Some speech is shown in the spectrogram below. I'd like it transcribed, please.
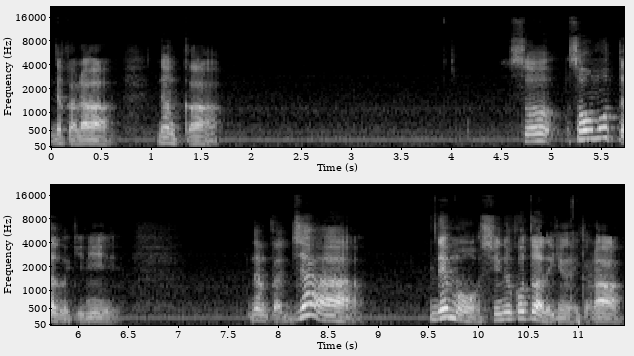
だからなんかそうそう思った時になんかじゃあでも死ぬことはできないから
